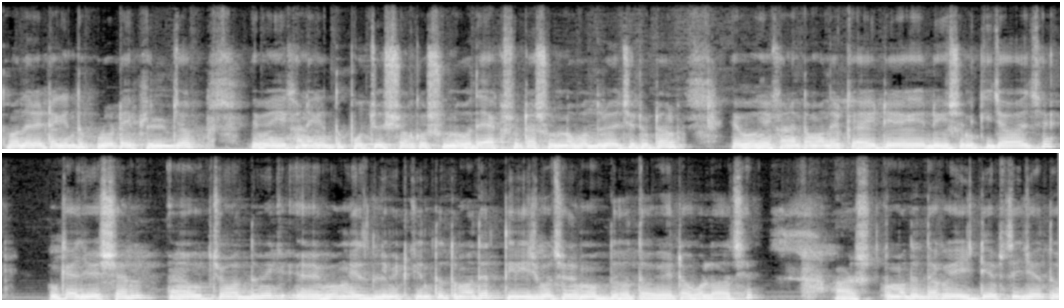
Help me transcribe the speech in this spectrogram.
তোমাদের এটা কিন্তু পুরোটাই ফিল্ড জব এবং এখানে কিন্তু প্রচুর সংখ্যক শূন্যপদ, একশোটা শূন্যপদ রয়েছে টোটাল এবং এখানে তোমাদের ক্রাইটেরিয়া এডুকেশন কী যাওয়া হয়েছে? গ্র্যাজুয়েশন উচ্চ মাধ্যমিক এবং এজ লিমিট কিন্তু তোমাদের তিরিশ বছরের মধ্যে হতে হবে, এটা বলা আছে। আর তোমাদের দেখো এইচডিএফসি যেহেতু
